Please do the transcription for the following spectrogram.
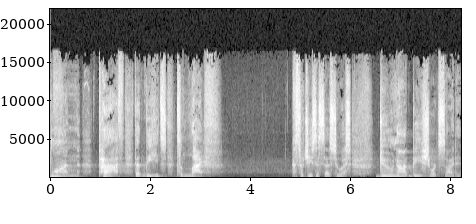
one path that leads to life. So Jesus says to us, do not be short sighted.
